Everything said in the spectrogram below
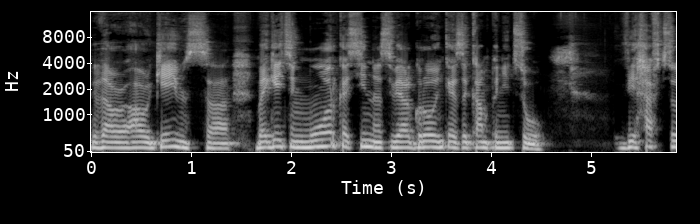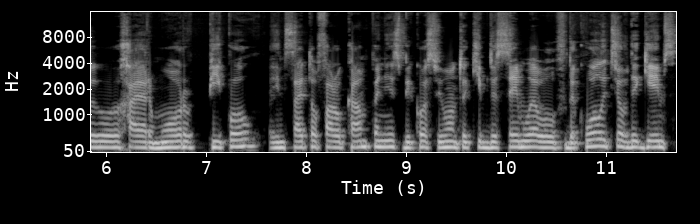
with our, our games, uh, by getting more casinos, we are growing as a company too. We have to hire more people inside of our companies because we want to keep the same level of the quality of the games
